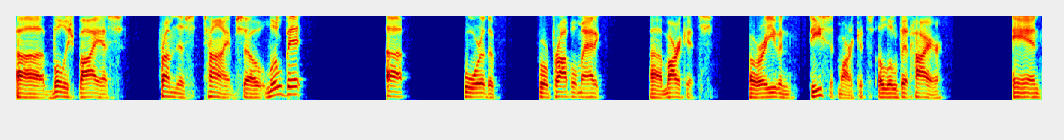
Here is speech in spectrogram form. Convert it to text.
uh, bullish bias from this time. So a little bit up for the for problematic uh, markets or even decent markets, a little bit higher and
